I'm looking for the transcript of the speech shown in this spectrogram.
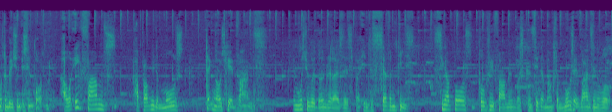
Automation is important. Our egg farms are probably the most technologically advanced. Most people don't realize this, but in the 70s, Singapore's poultry farming was considered amongst the most advanced in the world.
